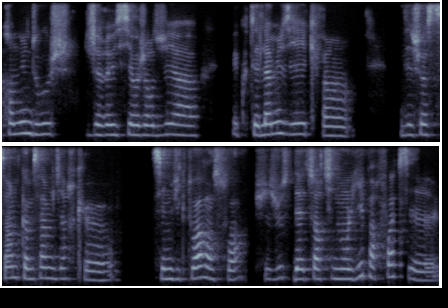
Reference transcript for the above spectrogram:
prendre une douche, j'ai réussi aujourd'hui à écouter de la musique. Enfin, des choses simples comme ça, me dire que c'est une victoire en soi. Puis juste d'être sorti de mon lit, parfois, c'est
